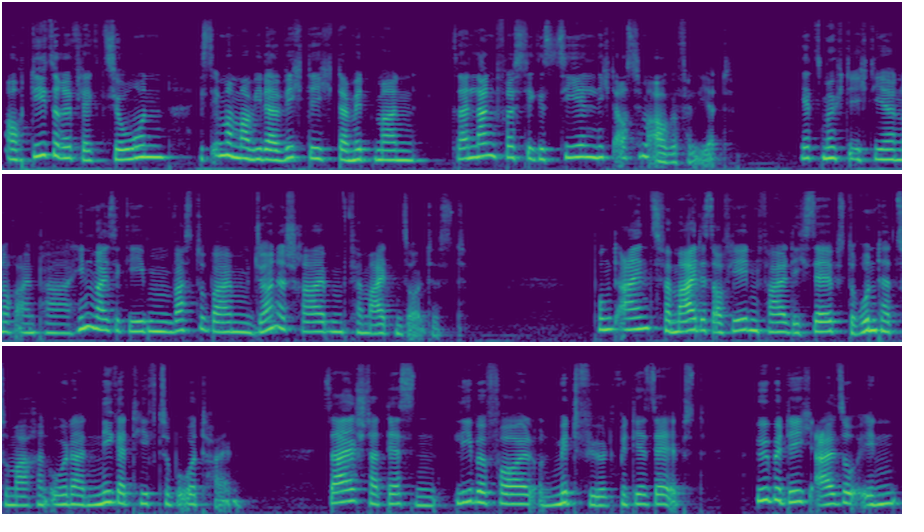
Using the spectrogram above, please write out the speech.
Auch diese Reflexion ist immer mal wieder wichtig, damit man sein langfristiges Ziel nicht aus dem Auge verliert. Jetzt möchte ich dir noch ein paar Hinweise geben, was du beim Journalschreiben vermeiden solltest. Punkt 1. Vermeide es auf jeden Fall, dich selbst runterzumachen oder negativ zu beurteilen. Sei stattdessen liebevoll und mitfühlend mit dir selbst. Übe dich also in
